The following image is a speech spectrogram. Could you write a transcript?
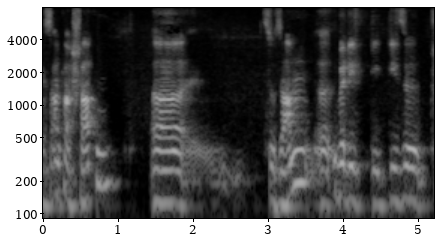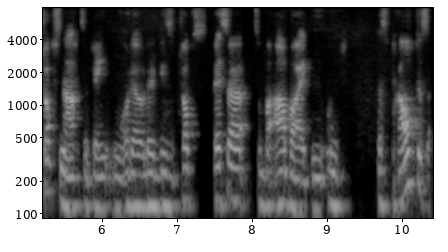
das einfach schaffen, äh, zusammen äh, über die, die, diese Jobs nachzudenken oder, oder diese Jobs besser zu bearbeiten. Und das braucht es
